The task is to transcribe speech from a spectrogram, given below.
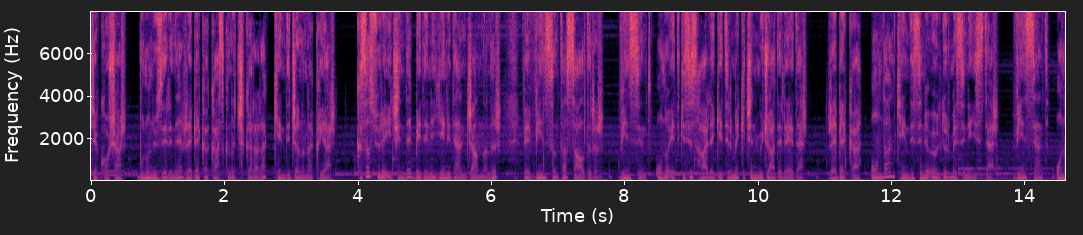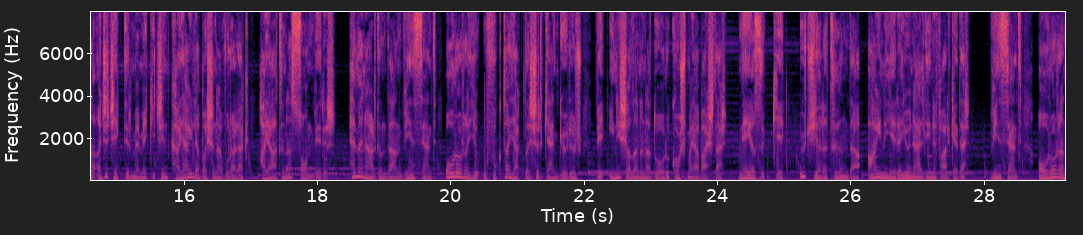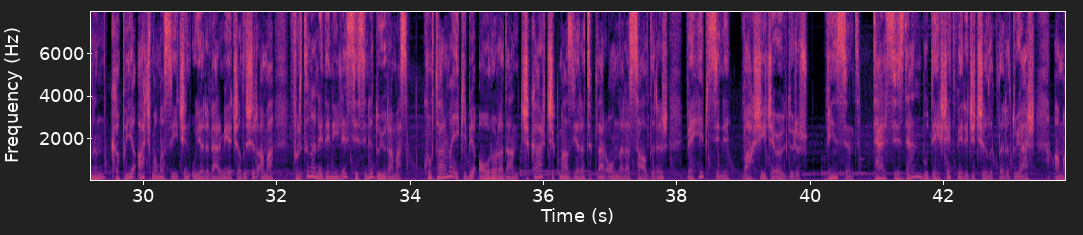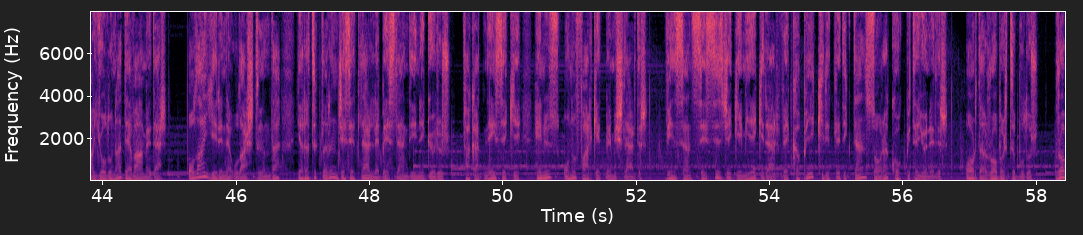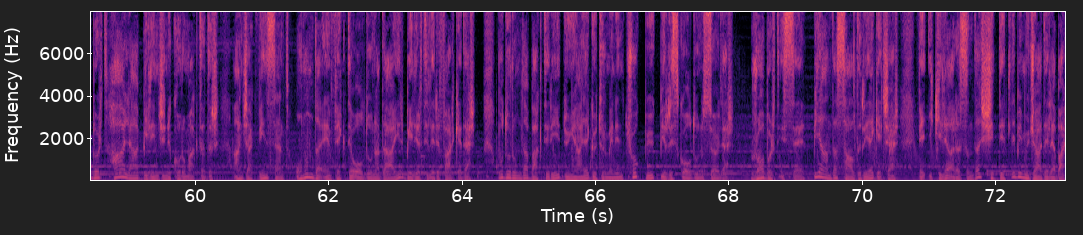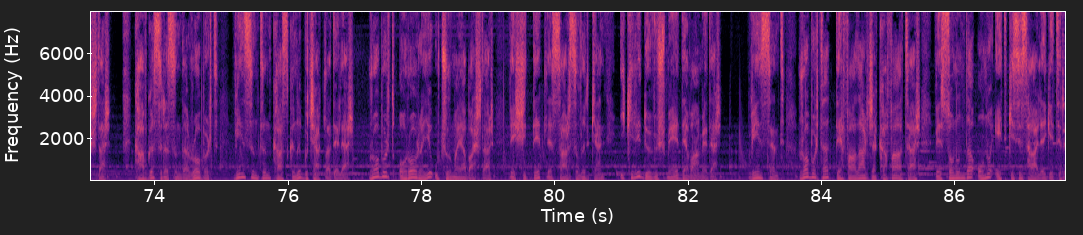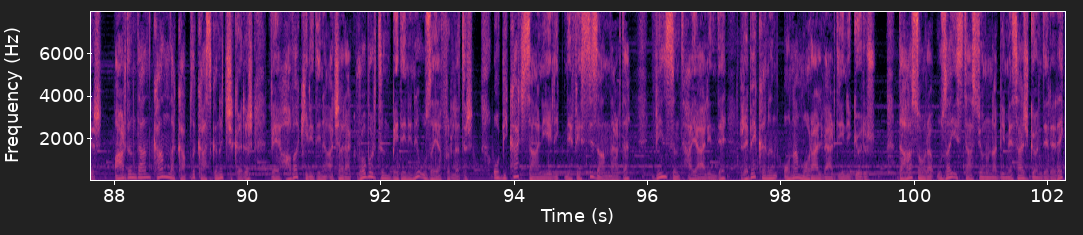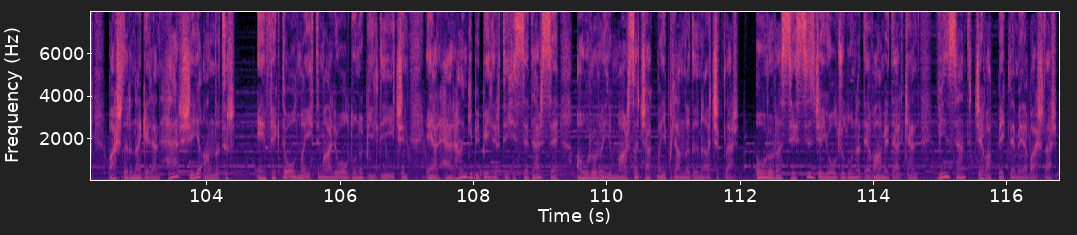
çaresizce koşar. Bunun üzerine Rebecca kaskını çıkararak kendi canına kıyar. Kısa süre içinde bedeni yeniden canlanır ve Vincent'a saldırır. Vincent onu etkisiz hale getirmek için mücadele eder. Rebecca ondan kendisini öldürmesini ister. Vincent ona acı çektirmemek için kayayla başına vurarak hayatına son verir. Hemen ardından Vincent Aurora'yı ufukta yaklaşırken görür ve iniş alanına doğru koşmaya başlar. Ne yazık ki üç yaratığın da aynı yere yöneldiğini fark eder. Vincent, Aurora'nın kapıyı açmaması için uyarı vermeye çalışır ama fırtına nedeniyle sesini duyuramaz. Kurtarma ekibi Aurora'dan çıkar çıkmaz yaratıklar onlara saldırır ve hepsini vahşice öldürür. Vincent, telsizden bu dehşet verici çığlıkları duyar ama yoluna devam eder. Olay yerine ulaştığında yaratıkların cesetlerle beslendiğini görür. Fakat neyse ki henüz onu fark etmemişlerdir. Vincent sessizce gemiye girer ve kapıyı kilitledikten sonra kokpite yönelir. Orada Robert'ı bulur. Robert hala bilincini korumaktadır. Ancak Vincent onun da enfekte olduğuna dair belirtileri fark eder. Bu durumda bakteriyi dünyaya götürmenin çok büyük bir risk olduğunu söyler. Robert ise bir anda saldırıya geçer ve ikili arasında şiddetli bir mücadele başlar. Kavga sırasında Robert, Vincent'ın kaskını bıçakla deler. Robert Aurora'yı uçurmaya başlar ve şiddetle sarsılırken ikili dövüşmeye devam eder. Vincent, Robert'a defalarca kafa atar ve sonunda onu etkisiz hale getirir. Ardından kanla kaplı kaskını çıkarır ve hava kilidini açarak Robert'ın bedenini uzaya fırlatır. O birkaç saniyelik nefessiz anlarda Vincent hayalinde Rebecca'nın ona moral verdiğini görür. Daha sonra uzay istasyonuna bir mesaj göndererek başlarına gelen her şeyi anlatır enfekte olma ihtimali olduğunu bildiği için eğer herhangi bir belirti hissederse Aurora'yı Mars'a çakmayı planladığını açıklar. Aurora sessizce yolculuğuna devam ederken Vincent cevap beklemeye başlar.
